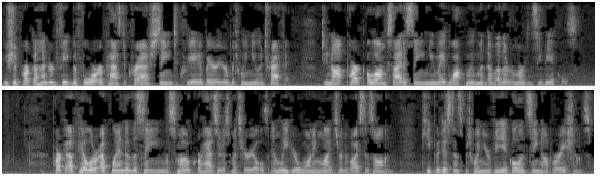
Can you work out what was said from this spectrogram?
You should park 100 feet before or past a crash scene to create a barrier between you and traffic. Do not park alongside a scene. You may block movement of other emergency vehicles. Park uphill or upwind of the scene with smoke or hazardous materials and leave your warning lights or devices on. Keep a distance between your vehicle and scene operations.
